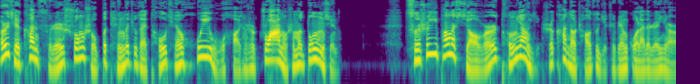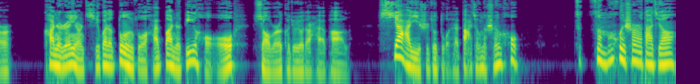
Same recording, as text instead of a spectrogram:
而且看此人双手不停的就在头前挥舞，好像是抓挠什么东西呢。此时一旁的小文同样也是看到朝自己这边过来的人影看着人影奇怪的动作，还伴着低吼，小文可就有点害怕了，下意识就躲在大江的身后。怎怎么回事啊，大江？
